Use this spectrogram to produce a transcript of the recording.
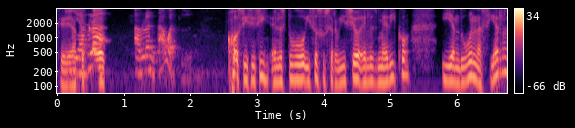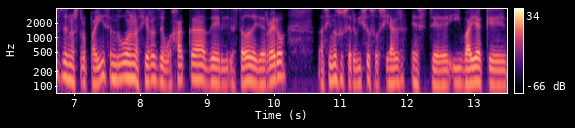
que y ha habla, tocado habla náhuatl. Oh, sí, sí, sí. Él estuvo, hizo su servicio, él es médico y anduvo en las sierras de nuestro país, anduvo en las sierras de Oaxaca, del estado de Guerrero, haciendo su servicio social. Este, y vaya que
